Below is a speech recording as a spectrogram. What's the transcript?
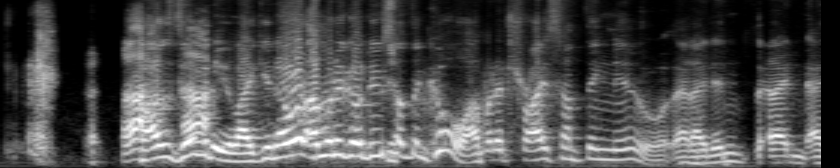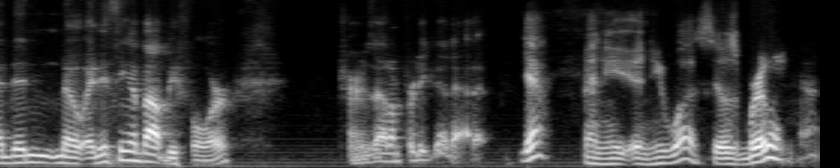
positivity like you know what i'm gonna go do something cool i'm gonna try something new that i didn't that I, I, didn't know anything about before turns out i'm pretty good at it yeah and he and he was. It was brilliant. Yeah.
